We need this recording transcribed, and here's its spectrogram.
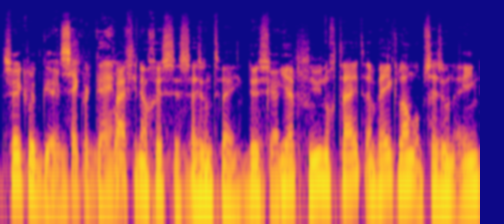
Sacred Games. Sacred Game. 15 augustus, seizoen 2. Dus je hebt nu nog tijd, een week lang op seizoen 1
